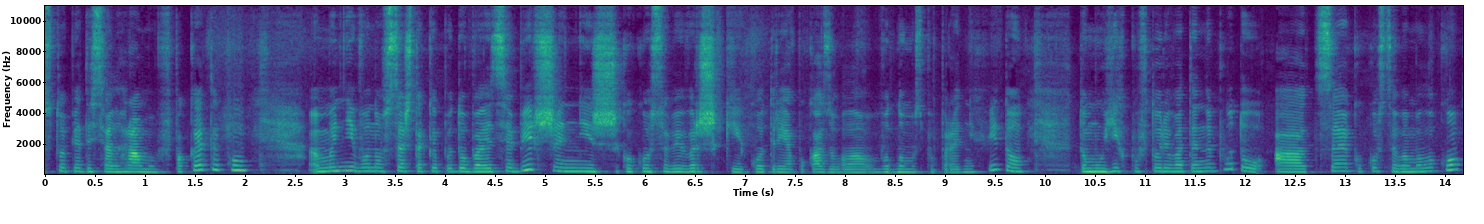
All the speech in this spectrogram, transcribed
150 грамів в пакетику. Мені воно все ж таки подобається більше, ніж кокосові вершки, котрі я показувала в одному з попередніх відео. Тому їх повторювати не буду. А це кокосове молоко.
